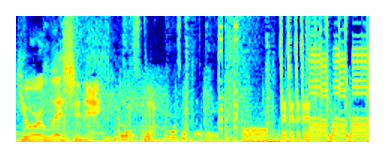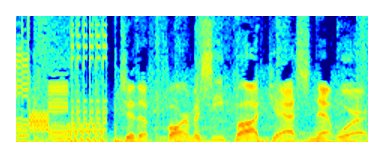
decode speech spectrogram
You're listening to the Pharmacy Podcast Network.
